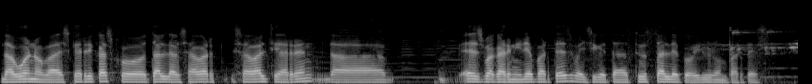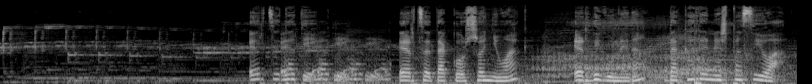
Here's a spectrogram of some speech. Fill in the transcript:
Da, bueno, ba, eskerrik asko zabar- zabaltziarren, da, ez bakarri nire partez, baizik eta tuz taldeko hiruron partez. Ertzetatik. Ertzetako soinuak erdigunera dakarren espazioa.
